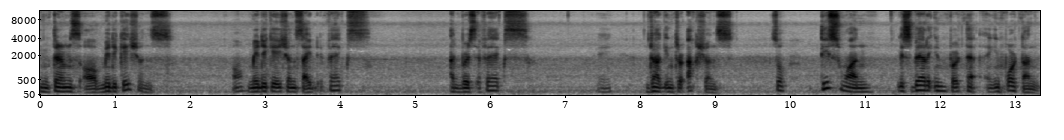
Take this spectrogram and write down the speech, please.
in terms of medications. Oh, medication side effects adverse effects okay, drug interactions. So this one is very important important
